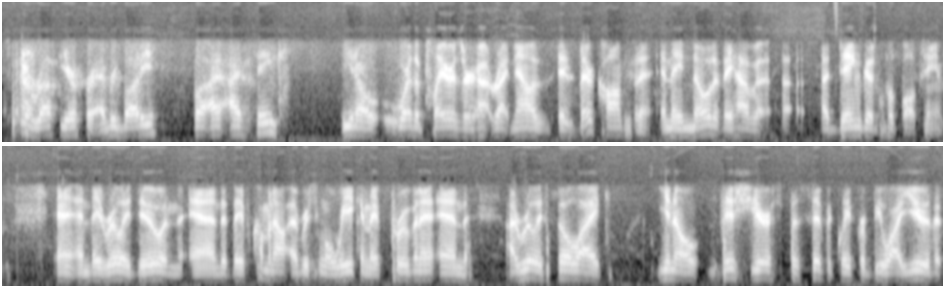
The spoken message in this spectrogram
it's been a rough year for everybody. But I, I think, you know, where the players are at right now is, is they're confident and they know that they have a, a, a dang good football team, and, and they really do, and and they've come out every single week and they've proven it, and I really feel like you know, this year specifically for BYU, that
